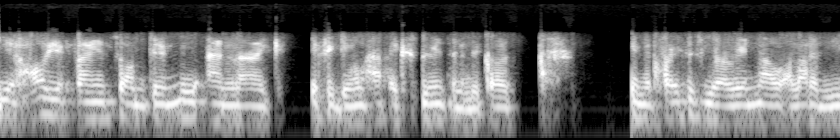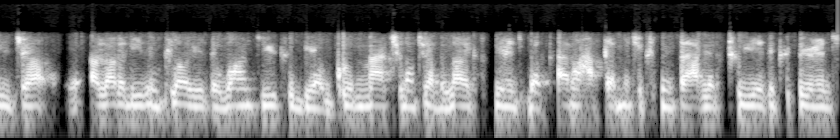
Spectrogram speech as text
Yeah, how do you find something new and like if you don't have experience in it because in the crisis we are in now, a lot of these job, a lot of these employers they want you to be a good match, you want to have a lot of experience, but I don't have that much experience. I have like two years experience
